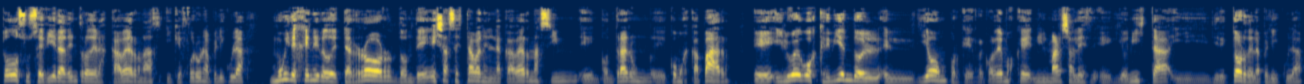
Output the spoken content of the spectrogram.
todo sucediera dentro de las cavernas y que fuera una película muy de género de terror, donde ellas estaban en la caverna sin encontrar un, eh, cómo escapar. Eh, y luego escribiendo el, guion, porque recordemos que Neil Marshall es eh, guionista y director de la película,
